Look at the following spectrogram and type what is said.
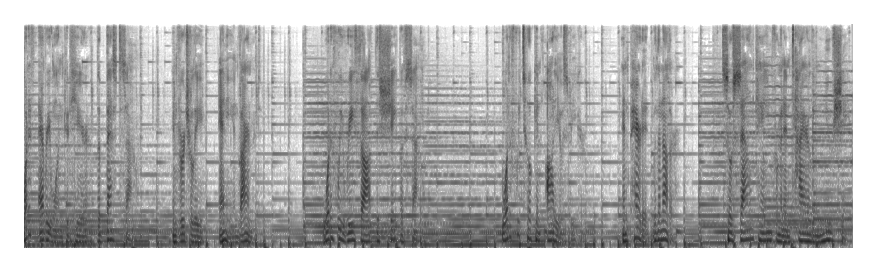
What if everyone could hear the best sound in virtually environment? What if we rethought the shape of sound? What if we took an audio speaker and paired it with another? So sound came from an entirely new shape.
